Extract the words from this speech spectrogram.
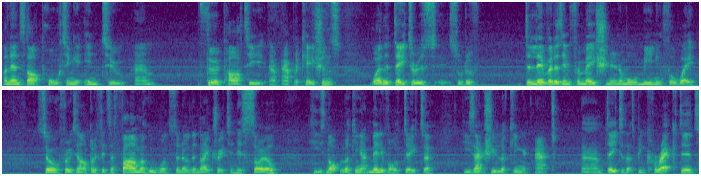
and then start porting it into um, third-party um, applications where the data is sort of delivered as information in a more meaningful way. So, for example, if it's a farmer who wants to know the nitrate in his soil, he's not looking at millivolt data. He's actually looking at um, data that's been corrected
